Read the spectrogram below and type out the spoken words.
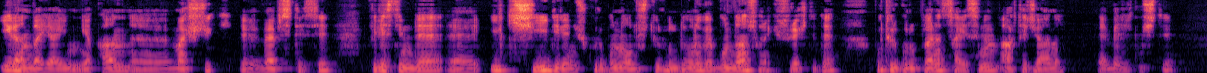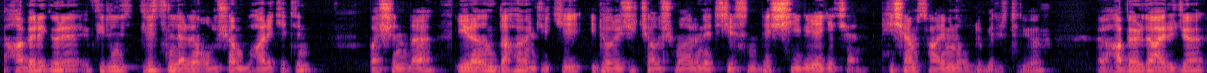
İran'da yayın yapan e, Maşrik e, web sitesi Filistin'de e, ilk Şii direniş grubunun oluşturulduğunu ve bundan sonraki süreçte de bu tür grupların sayısının artacağını e, belirtmişti. Habere göre Filistinlerden oluşan bu hareketin başında İran'ın daha önceki ideolojik çalışmaları neticesinde Şiiliğe geçen Hişam Salim'in olduğu belirtiliyor. E, haberde ayrıca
